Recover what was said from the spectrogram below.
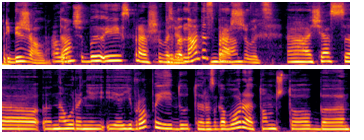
прибежала. А да? лучше бы и спрашивали. Надо спрашивать. Да. Сейчас а, на уровне Европы идут разговоры о том, чтобы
